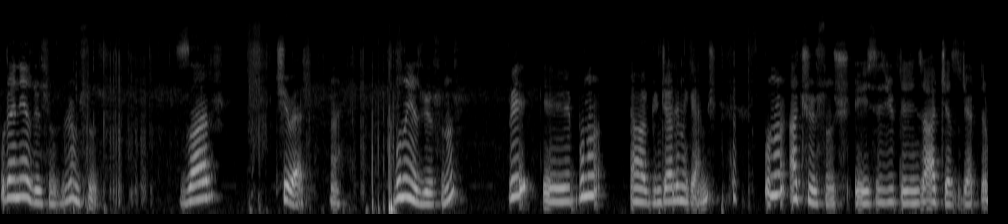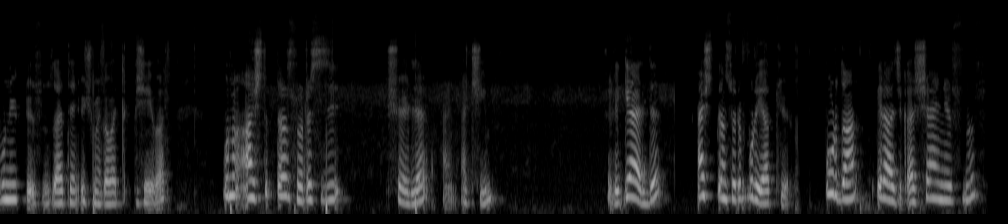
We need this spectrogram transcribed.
Buraya ne yazıyorsunuz biliyor musunuz? Zar Çiver. Heh. Bunu yazıyorsunuz. Ve e, bunu Aa, güncelleme gelmiş. Bunu açıyorsunuz. E, siz yüklediğinizde aç yazacaktır. Bunu yüklüyorsunuz. Zaten 3 MB'lık bir şey var. Bunu açtıktan sonra sizi şöyle yani açayım. Şöyle geldi. Açtıktan sonra buraya atıyor. Buradan birazcık aşağı iniyorsunuz.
